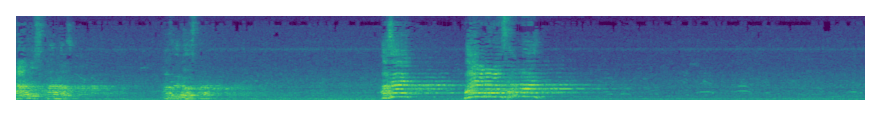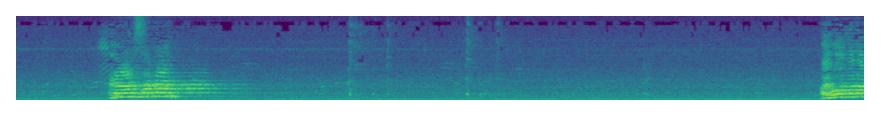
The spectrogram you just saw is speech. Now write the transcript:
রাজস্থান আছে রাজস্থান আছে ভাই এটা রাজস্থান নয় এটা রাজস্থান নয় ভাই বহুত কথা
